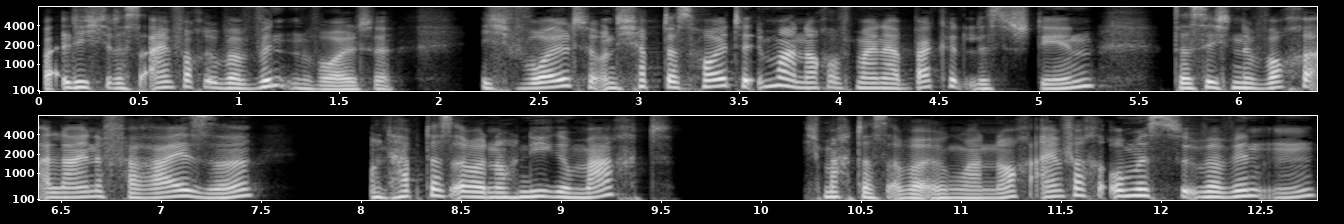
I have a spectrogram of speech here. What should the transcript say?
weil ich das einfach überwinden wollte. Ich wollte, und ich habe das heute immer noch auf meiner Bucketlist stehen, dass ich eine Woche alleine verreise und habe das aber noch nie gemacht. Ich mache das aber irgendwann noch, einfach um es zu überwinden.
